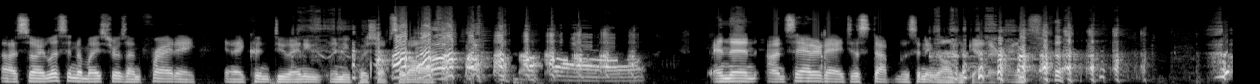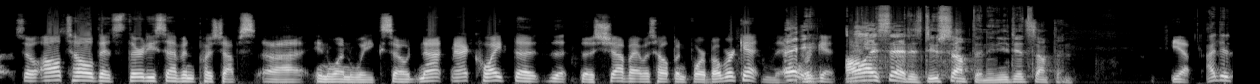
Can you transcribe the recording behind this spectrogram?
Uh, so I listened to Maestros on Friday, and I couldn't do any any push-ups at all. And then on Saturday, I just stopped listening altogether. So, so all told, that's 37 push-ups uh, in one week. So not not quite the, the, the shove I was hoping for, but we're getting there. we're Hey, getting. all I said is do something, and you did something. Yeah. I did.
